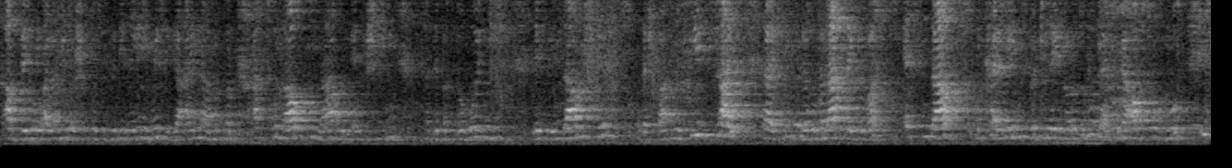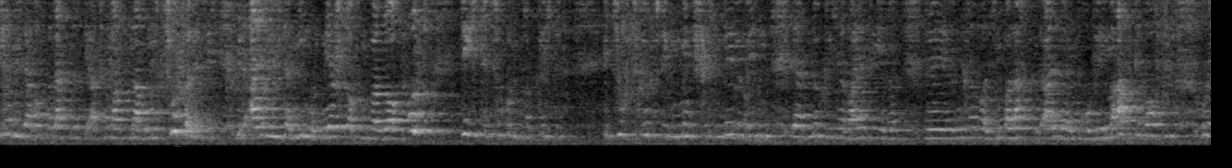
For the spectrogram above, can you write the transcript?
Abwägung aller Widersprüche für die regelmäßige Einnahme von Astronautennahrung entschieden. Das hat etwas Beruhigendes, legt den Darm still und erspart mir viel Zeit, da ich lieber darüber nachdenke, was ich essen darf und keine Lebensmittelläden oder Supermärkte mehr aufsuchen muss. Ich kann mich darauf verlassen, dass die Astronautennahrung mich zuverlässig mit allen Vitaminen und Nährstoffen versorgt und sie ist der Zukunft verpflichtet. Die zukünftigen menschlichen Lebewesen werden möglicherweise ihre, äh, ihren körperlichen Ballast mit all seinen Problemen abgeworfen oder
